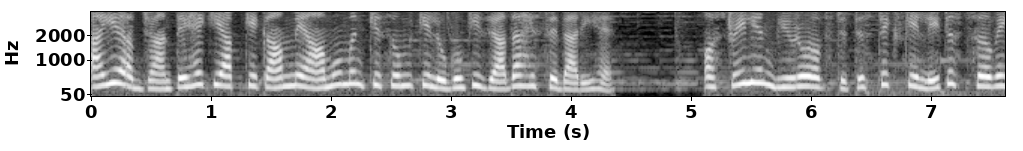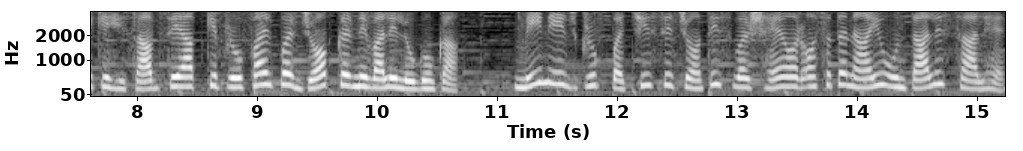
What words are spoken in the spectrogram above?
आइए अब जानते हैं कि आपके काम में आमूमन किस उम्र के लोगों की ज़्यादा हिस्सेदारी है। ऑस्ट्रेलियन ब्यूरो ऑफ़ स्टेटिस्टिक्स के लेटेस्ट सर्वे के हिसाब से आपके प्रोफ़ाइल पर जॉब करने वाले लोगों का। मेन एज ग्रुप 25 से 34 वर्ष है और औसतन आयु उनतालीस साल है।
